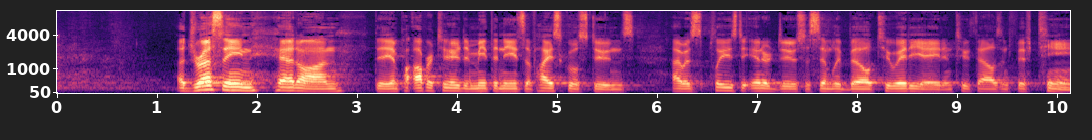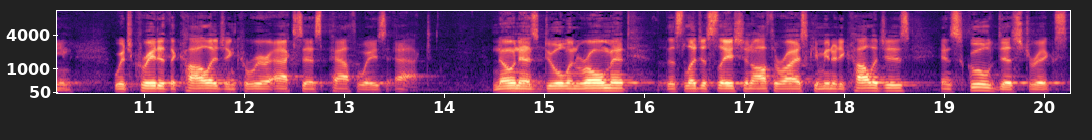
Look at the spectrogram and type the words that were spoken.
Addressing head on the opportunity to meet the needs of high school students, I was pleased to introduce Assembly Bill 288 in 2015, which created the College and Career Access Pathways Act. Known as dual enrollment, this legislation authorized community colleges and school districts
